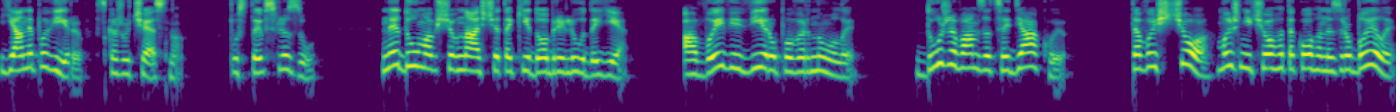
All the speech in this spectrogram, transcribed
я не повірив, скажу чесно. Пустив сльозу. Не думав, що в нас ще такі добрі люди є. А ви віру повернули. Дуже вам за це дякую. Та ви що? Ми ж нічого такого не зробили.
